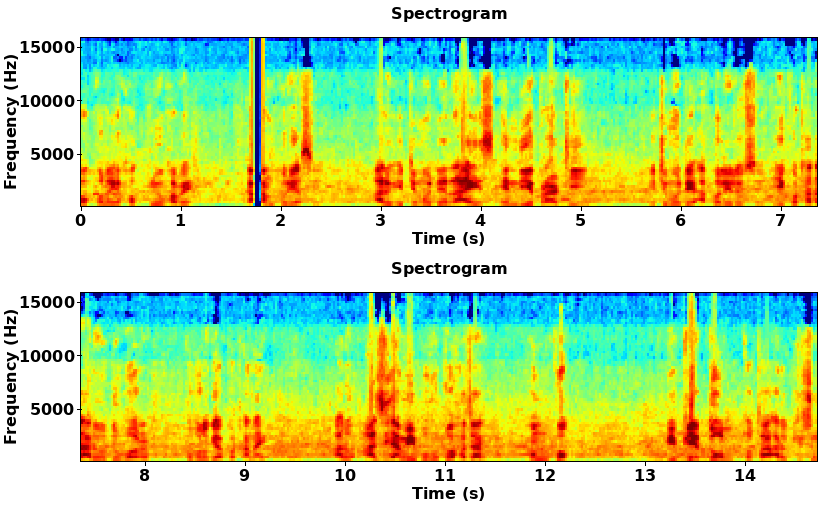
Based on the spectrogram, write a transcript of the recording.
সকলোৱে সক্ৰিয়ভাৱে কাম কৰি আছে আৰু ইতিমধ্যে ৰাইজ এন ডি এ প্ৰাৰ্থী ইতিমধ্যে আঁকোৱালি লৈছে। এই কথাত আৰু দুবাৰ ক'বলগীয়া কথা নাই। আৰু আজি আমি বহুতো হাজাৰ সংখ্যক বি পি এফ দল তথা আৰু কিছু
